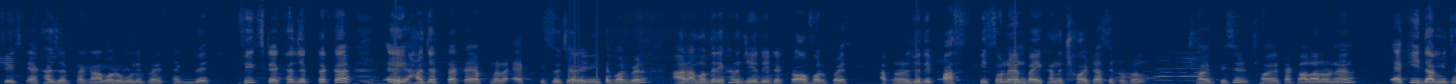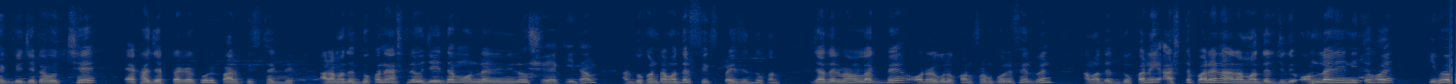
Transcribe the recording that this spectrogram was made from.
ফিক্সড এক হাজার টাকা। আবারও বলি প্রাইস থাকবে ফিক্সড এক হাজার টাকা। এই হাজার টাকায় আপনারা এক পিসও চালিয়ে নিতে পারবেন। আর আমাদের এখানে যেহেতু এটা একটা অফার প্রাইস আপনারা যদি পাঁচ পিসও নেন বা এখানে ছয়টা আছে টোটাল ছয় পিসের ছয়টা কালারও নেন, একই দামই থাকবে, যেটা হচ্ছে এক হাজার টাকা করে পার পিস থাকবে। আর আমাদের দোকানে আসলেও যেই দাম অনলাইনে নিলেও সে একই দাম, আর দোকানটা আমাদের ফিক্সড প্রাইসের দোকান। যাদের ভালো লাগবে অর্ডারগুলো কনফার্ম করে ফেলবেন, আমাদের দোকানে আসতে পারেন, আর আমাদের যদি অনলাইনে নিতে হয়, কীভাবে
